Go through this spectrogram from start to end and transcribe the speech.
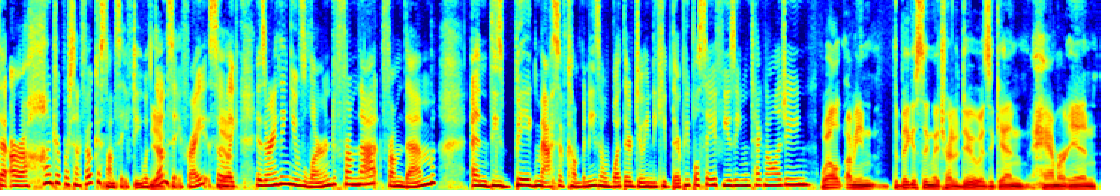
that are 100% focused on safety with Yeah. gunsafe right? So Yeah. like is there anything you've learned from that from them and these big massive companies and what they're doing to keep their people safe using technology? Well, I mean, the biggest thing they try to do is again hammer in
